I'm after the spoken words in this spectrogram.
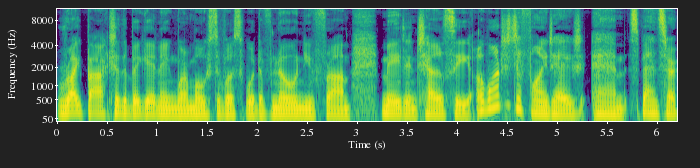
right back to the beginning, where most of us would have known you from, Made in Chelsea. I wanted to find out, um, Spencer,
